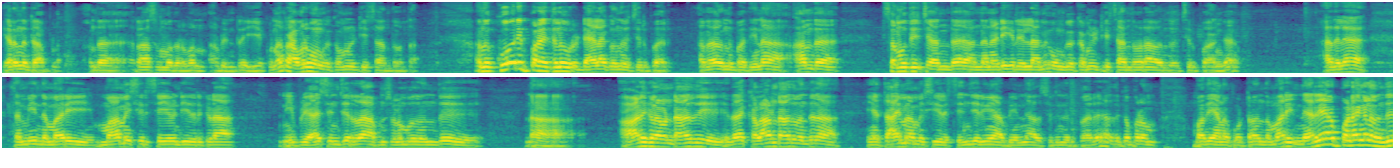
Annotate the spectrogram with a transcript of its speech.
இறந்துட்டாப்புல அந்த ராசுமதுரவன் அப்படின்ற இயக்குனர். அவரும் உங்கள் கம்யூனிட்டியை சார்ந்தவர் தான். அந்த கோரிப்பாளையத்தில் ஒரு டயலாக் வந்து வச்சுருப்பார். அதாவது வந்து பார்த்தீங்கன்னா அந்த சமூகத்தை சார்ந்த அந்த நடிகர் எல்லாமே உங்கள் கம்யூனிட்டியை சார்ந்தவராக வந்து வச்சுருப்பாங்க. அதில் தம்பி இந்த மாதிரி மாமை சீர் செய்ய வேண்டியது இருக்குடா. நீ இப்படியாவது செஞ்சிடுறா அப்படின்னு சொல்லும்போது வந்து நான் ஆடுகளை வேண்டாவது ஏதாவது கலாண்டாவது வந்து நான் என் தாய் மாமை சீரை செஞ்சிருவேன் அப்படின்னு அதை சொல்லியிருந்திருப்பார். அதுக்கப்புறம் மதியான கூட்டம். இந்த மாதிரி நிறையா படங்களை வந்து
